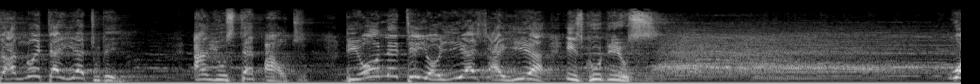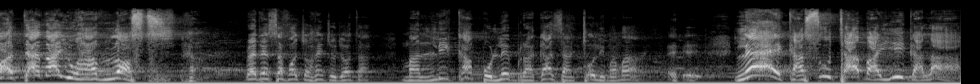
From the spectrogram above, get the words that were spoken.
you are anointed here today and you step out, the only thing your ears shall hear is good news. Whatever you have lost, brother, step out your hand to the altar. Malika pole braga zantoli mama. Le kasuta bayigala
